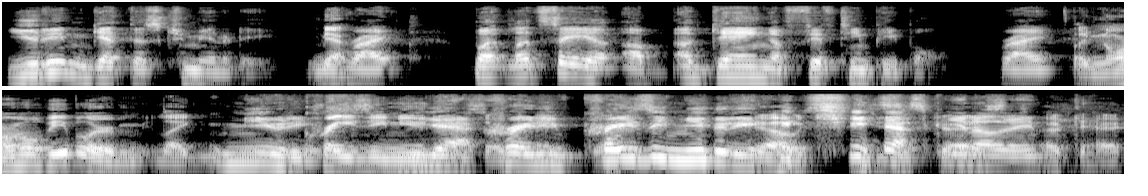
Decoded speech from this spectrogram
you didn't get this community, Yeah. right? But let's say a, a, a gang of fifteen people, right? Like normal people or like Muties, crazy muties. yeah, Okay, crazy, crazy muties. Oh, Jesus Yeah, Christ. You know what I mean? Okay.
